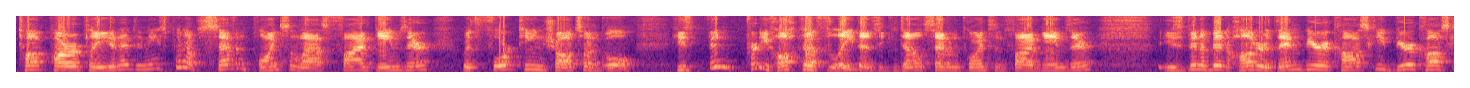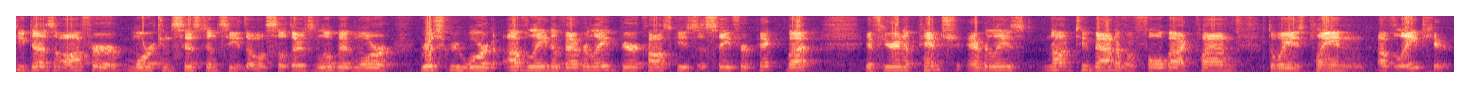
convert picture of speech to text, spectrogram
top power play unit, and he's put up seven points in the last five games there with 14 shots on goal. He's been pretty hot of late, as you can tell, seven points in five games there. He's been a bit hotter than Burakovsky. Burakovsky does offer more consistency though, so there's a little bit more risk reward of late of Eberle. Burakovsky is a safer pick, but if you're in a pinch, Eberle's not too bad of a fallback plan the way he's playing of late here.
